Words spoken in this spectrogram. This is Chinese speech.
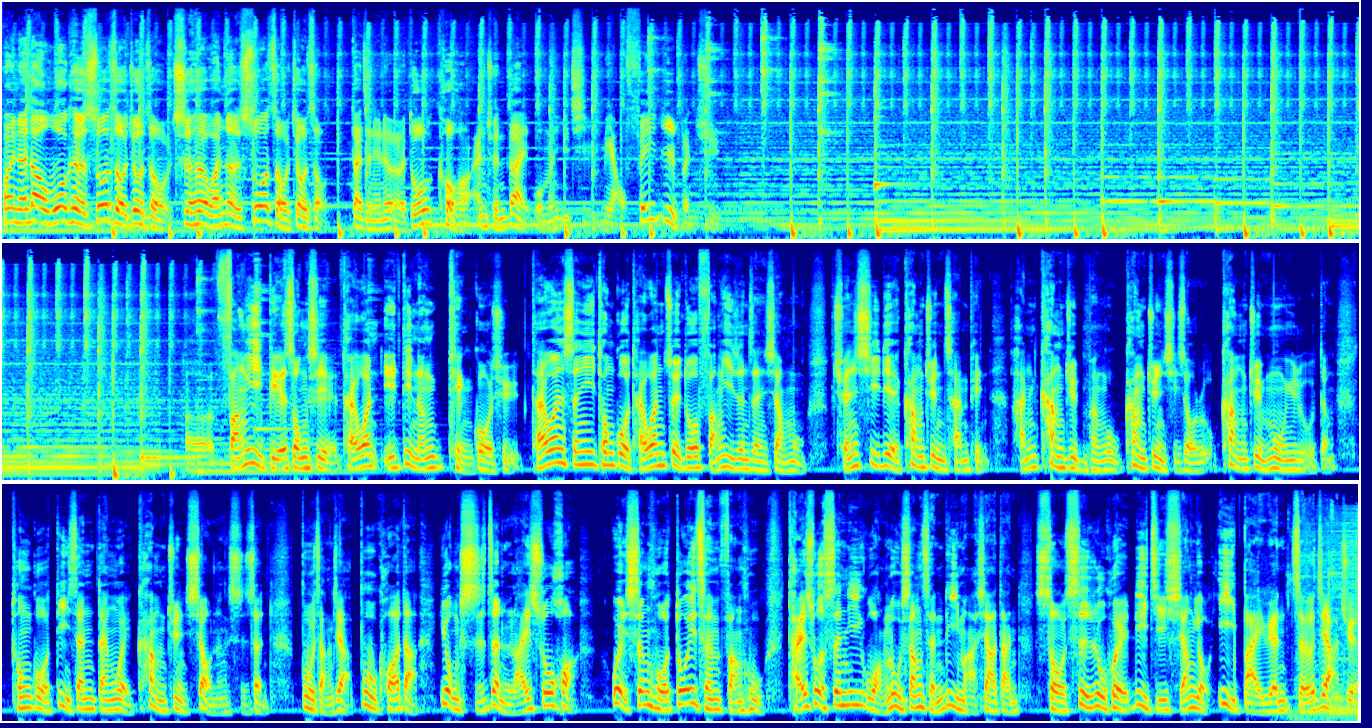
欢迎来到 Walker，，说走就走，吃喝玩乐说走就走，带着您的耳朵扣好安全带，我们一起秒飞日本去。防疫别松懈，台湾一定能挺过去。台湾生医通过台湾最多防疫认证项目，全系列抗菌产品，含抗菌喷雾、抗菌洗手乳、抗菌沐浴乳等，通过第三单位抗菌效能实证，不涨价、不夸大，用实证来说话，为生活多一层防护。台硕生医网络商城立马下单，首次入会立即享有一百元折价券。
